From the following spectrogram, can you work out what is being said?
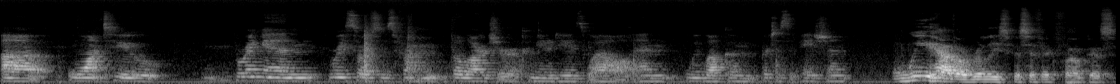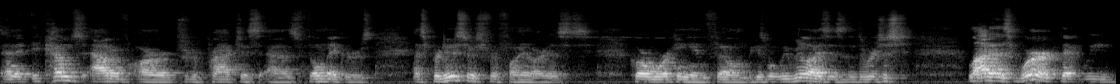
uh, want to bring in resources from the larger community as well, and we welcome participation. we have a really specific focus, and it, it comes out of our sort of practice as filmmakers, as producers for fine artists who are working in film. Because what we realize is that there were just a lot of this work that we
